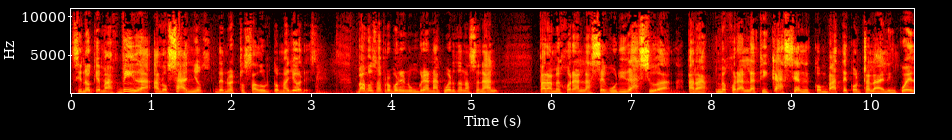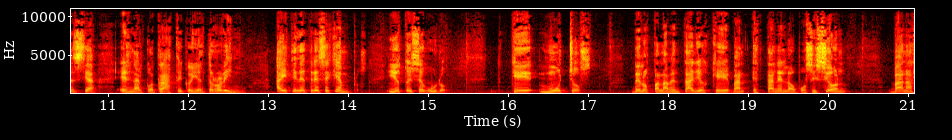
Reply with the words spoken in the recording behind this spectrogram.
sino que más vida a los años de nuestros adultos mayores. Vamos a proponer un gran acuerdo nacional para mejorar la seguridad ciudadana, para mejorar la eficacia en el combate contra la delincuencia, el narcotráfico y el terrorismo. Ahí tiene tres ejemplos. Y yo estoy seguro que muchos de los parlamentarios que van, están en la oposición van a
